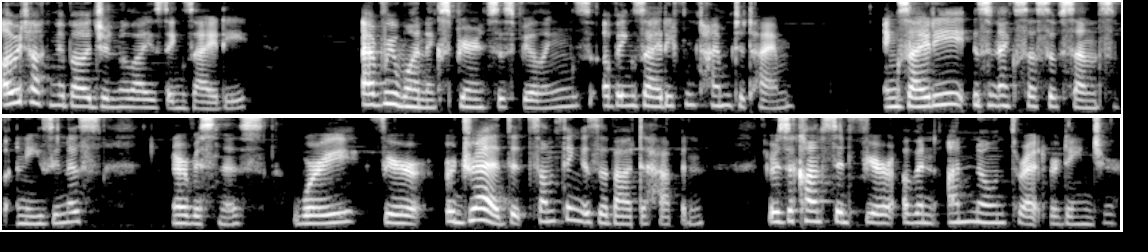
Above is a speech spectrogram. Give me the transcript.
I'll be talking about generalized anxiety. Everyone experiences feelings of anxiety from time to time. Anxiety is an excessive sense of uneasiness, nervousness, worry, fear, or dread that something is about to happen. There is a constant fear of an unknown threat or danger.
